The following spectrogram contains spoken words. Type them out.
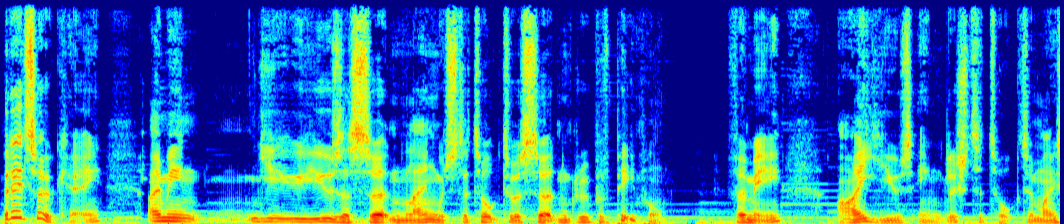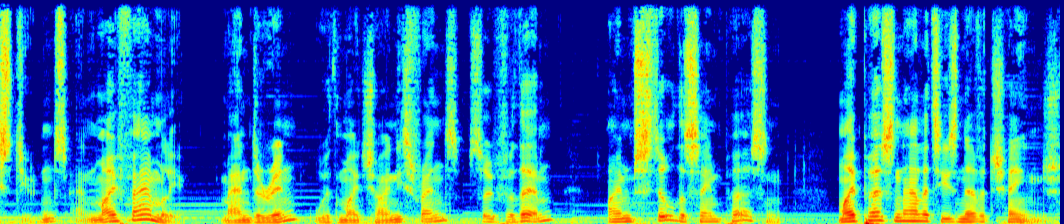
but it's okay. I mean, you use a certain language to talk to a certain group of people. For me, I use English to talk to my students and my family, Mandarin with my Chinese friends, so for them, I'm still the same person. My personalities never change.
